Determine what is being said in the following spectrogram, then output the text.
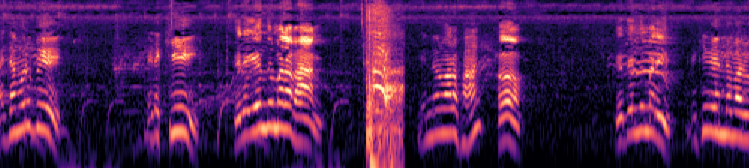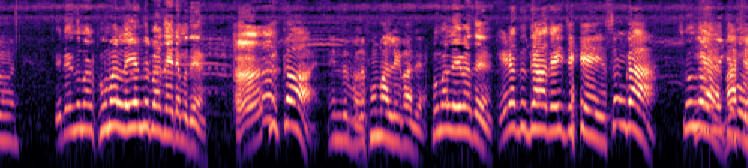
আইসা মুরব্বি এটা কি? এটা এন্দুর মারা ভান। ইন্দুর মারো ফান হ এটা এন্দুর মারি। এটা কি ইন্দুর মারুন? এটা এন্দুর মার ফুমার লে এন্দুর বাজে এটার মধ্যে। কি কয়? ইন্দুর বলে ফুমালি বাজে। ফুমার লে বাজে। এটা তো দেখা যায় যে সুঙ্গা। সুঙ্গা ইয়ে, নাকি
